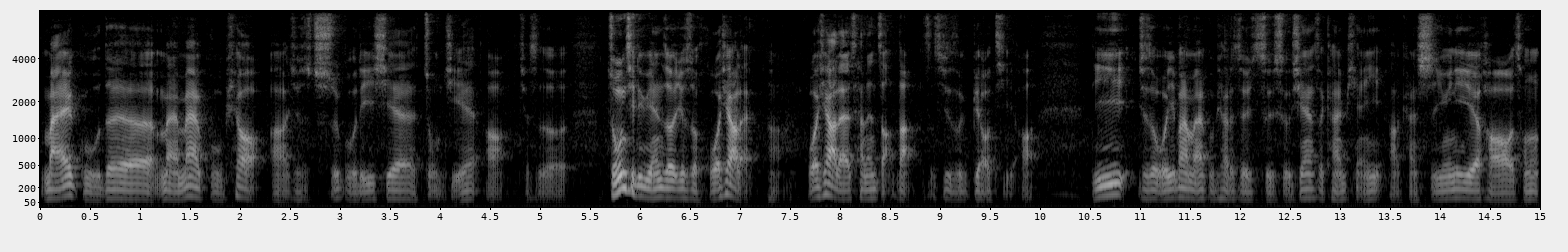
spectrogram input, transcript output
买股的买卖股票啊，就是持股的一些总结啊，就是总体的原则就是活下来啊，活下来才能长大，这就是个标题啊。第一就是我一般买股票的时候，首首先是看便宜啊，看市盈率也好，从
